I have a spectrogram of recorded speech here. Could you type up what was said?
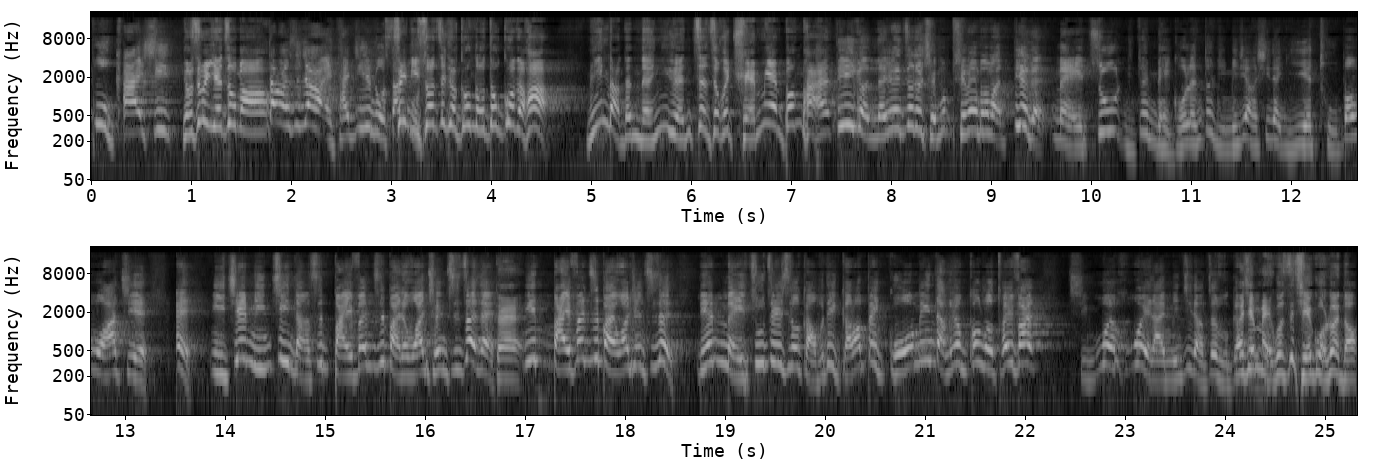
不开心。有这么严重吗？当然是这样。哎，台积电如果所以你说这个公投都过的话，民进党的能源政策会全面崩盘。第一个，能源政策全部全面崩盘；第二个，美猪，你对美国人对你民进党现在也土崩瓦解。哎，你今天民进党是百分之百的完全执政，哎，对，你百分之百完全执政，连美猪这件事都搞不定，搞到被国民党用公投推翻。请问未来民进党政府，而且美国是结果论的哦，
